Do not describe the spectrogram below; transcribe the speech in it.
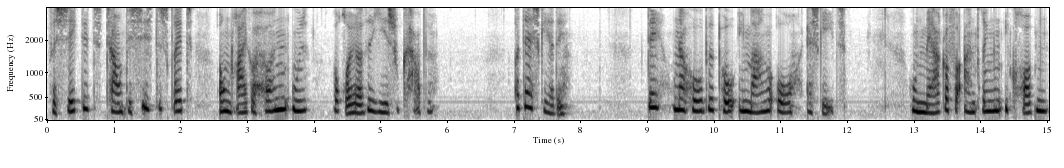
Forsigtigt tager hun det sidste skridt, og hun rækker hånden ud og rører ved Jesu kappe. Og der sker det. Det, hun har håbet på i mange år, er sket. Hun mærker forandringen i kroppen,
